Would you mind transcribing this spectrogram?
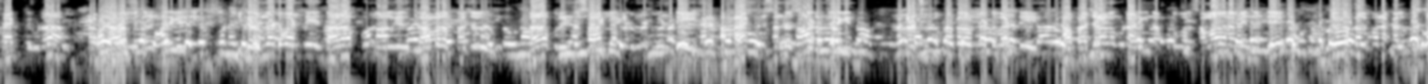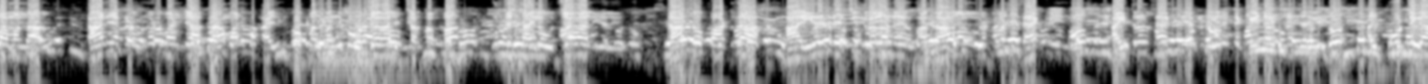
ఫ్యాక్టరీ కూడా ప్రారంభించడం జరిగింది ఇక్కడ ఉన్నటువంటి దాదాపు నాలుగైదు గ్రామాల ప్రజలు దాదాపు రెండు సార్లు అక్కడ ఉన్నటువంటి ఫ్యాక్టరీ సందర్శించడం జరిగింది అక్కడ చుట్టుపక్కల ఉన్నటువంటి ఆ ప్రజలను కూడా అడిగినప్పుడు వాళ్ళ సమాధానం ఏంటంటే ఉద్యోగ కల్పన కల్పిస్తామన్నారు. కానీ అక్కడ ఉన్నటువంటి ఆ గ్రామానికి ఒక ఐదు పది మందికి ఉద్యోగాలు ఇచ్చారు తప్ప పూర్తి స్థాయిలో ఉద్యోగాలు ఇవ్వలేదు. దాంతో పాటుగా ఆ ఏదైతే చిత్రాలు అనే ఆ గ్రామంలో ఉన్నటువంటి ఫ్యాక్టరీ ఉందో ఆ ఇతరుల ఫ్యాక్టరీ అక్కడ ఏదైతే కేటాయించడం జరిగిందో అది పూర్తిగా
